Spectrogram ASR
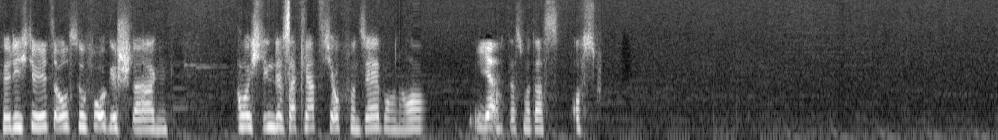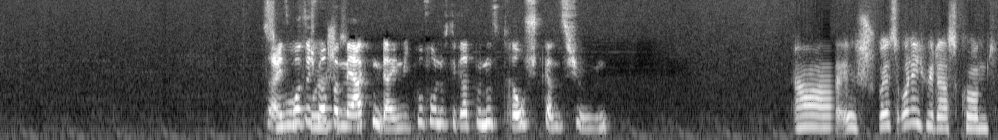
Hätte ich dir jetzt auch so vorgeschlagen. Aber ich denke, das erklärt sich auch von selber, ne? Ja, dass man das offscreen. so, jetzt muss ich mal bemerken, dein Mikrofon, das du gerade benutzt, rauscht ganz schön. Ja, ich weiß auch nicht, wie das kommt.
